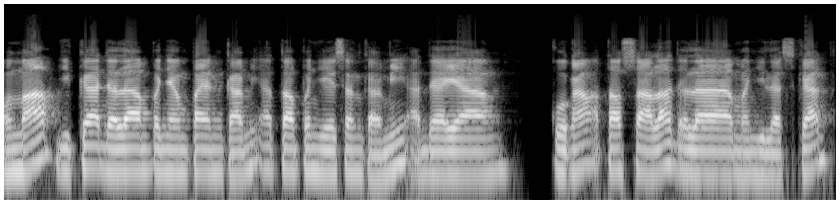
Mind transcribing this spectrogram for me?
Mohon maaf jika dalam penyampaian kami atau penjelasan kami ada yang kurang atau salah dalam menjelaskan.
